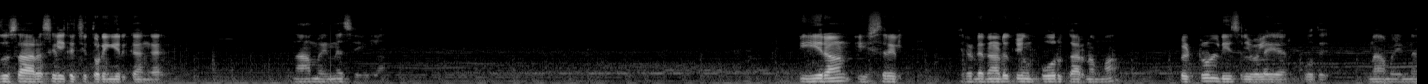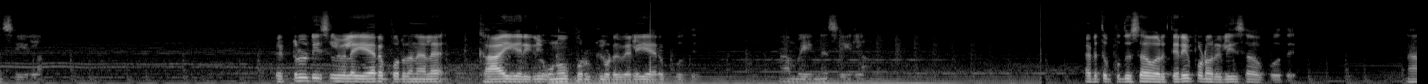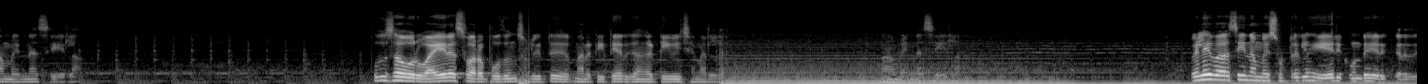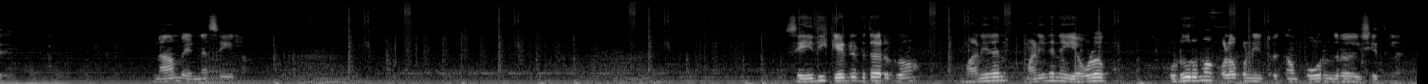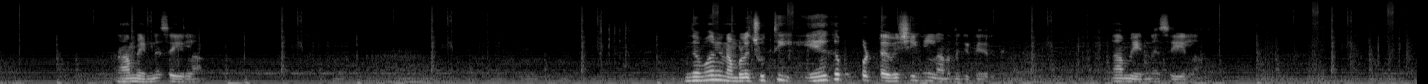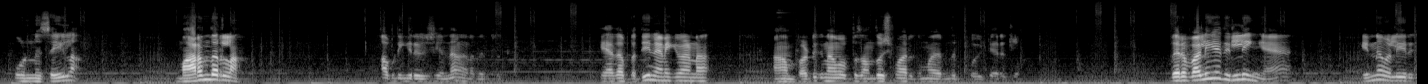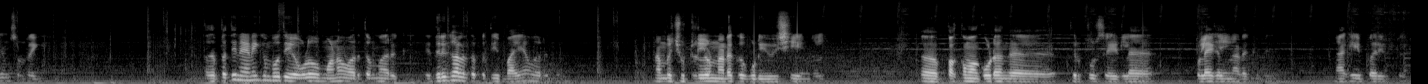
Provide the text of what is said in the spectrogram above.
புதுசாக அரசியல் கட்சி தொடங்கியிருக்காங்க. நாம் என்ன செய்யலாம்? ஈரான் இஸ்ரேல் இரண்டு நாடுகளும் போர் காரணமாக பெட்ரோல் டீசல் விலை ஏறப்போகுது. நாம் என்ன செய்யலாம்? பெட்ரோல் டீசல் விலை ஏற போகிறதுனால காய்கறிகள் உணவுப் பொருட்களோட விலை ஏறப்போகுது. நாம் என்ன செய்யலாம்? அடுத்து புதுசாக ஒரு திரைப்படம் ரிலீஸ் ஆக போகுது. நாம் என்ன செய்யலாம்? புதுசாக ஒரு வைரஸ் வரப்போகுதுன்னு சொல்லிட்டு மிரட்டிகிட்டே இருக்காங்க டிவி சேனலில் நாம் என்ன செய்யலாம்? விலைவாசி நம்மை சுற்றிலும் ஏறிக்கொண்டே இருக்கிறது. நாம் என்ன செய்யலாம்? செய்தி கேட்டுட்டு தான் இருக்கோம் மனிதன் மனிதனை எவ்வளோ கொடூரமாக கொலை பண்ணிகிட்டு இருக்கான் போருங்கிற விஷயத்தில். நாம் என்ன செய்யலாம்? இந்த மாதிரி நம்மளை சுற்றி ஏகப்பட்ட விஷயங்கள் நடந்துக்கிட்டே இருக்கு. நாம் என்ன செய்யலாம்? ஒன்று செய்யலாம். மறந்துடலாம் அப்படிங்கிற விஷயந்தான் நடந்துகிட்ருக்கு இருக்கு. எதை பற்றி நினைக்க வேணாம். ஆ பாட்டுக்கு நாம் இப்போ சந்தோஷமாக இருக்குமா இருந்துட்டு போயிட்டே இருக்கலாம். வேற வழி அது இல்லைங்க. என்ன வழி இருக்குன்னு சொல்கிறீங்க அதை பற்றி நினைக்கும் போது எவ்வளோ மன வருத்தமாக இருக்குது எதிர்காலத்தை பற்றி பயம் வருது. நம்ம சுற்றிலும் நடக்கக்கூடிய விஷயங்கள். பக்கமாக கூட அங்கே திருப்பூர் சைடில் கொலைகள் நடக்குது நகை பறிப்பு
